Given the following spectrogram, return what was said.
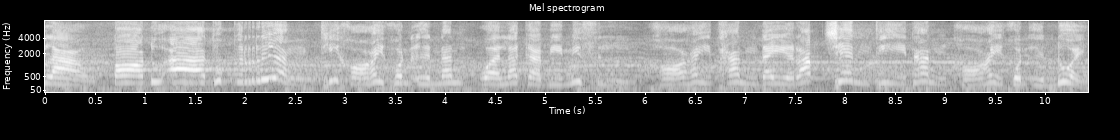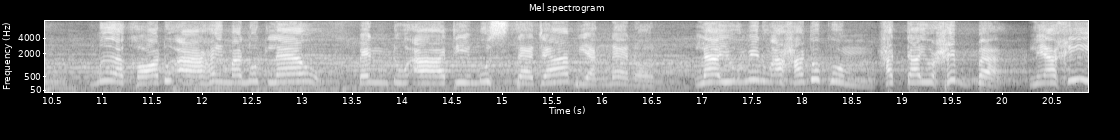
กล่าว ต่อดุอาทุกเรื่องที่ขอให้คนอื่นนั้นวะละกะบิมิสล ขอให้ท่านได้รับเช่นที่ท่านขอให้คนอื่นด้วย เมื่อขอดุอาให้มนุษย์แล้ว เป็นดุอาที่มุสตาจาบอย่างแน่นอนลายุมินุอะฮัดุกุมฮัตตายุฮิบบะลิอาคี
